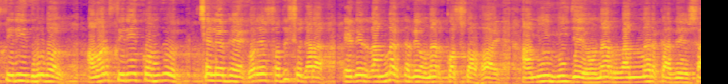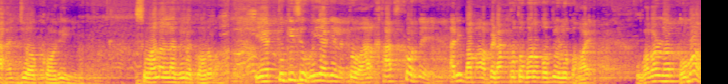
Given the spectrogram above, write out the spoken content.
স্ত্রী দুর্বল। আমার স্ত্রী কমজোর। ছেলে মেয়ে, ঘরের সদস্য যারা, এদের রান্নার কাজে ওনার কষ্ট হয়। আমি নিজে ওনার রান্নার কাজে সাহায্য করি। একটু কিছু হইয়া গেলে তো আর করবে। আরে বাবা কত বড় ভদ্রলোক হয়। গভর্নর ওমর,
